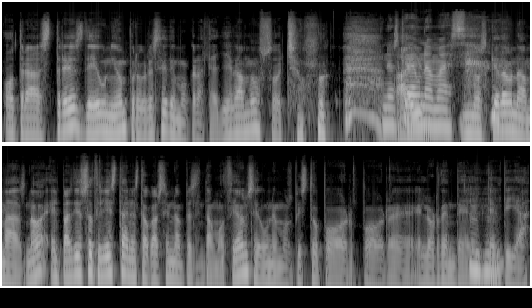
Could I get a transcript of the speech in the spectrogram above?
otras tres de Unión, Progreso y Democracia. Llevamos ocho. Nos queda una más. Nos queda una más, ¿no? El Partido Socialista en esta ocasión no ha presentado moción, según hemos visto por, por eh, el orden del, del día.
